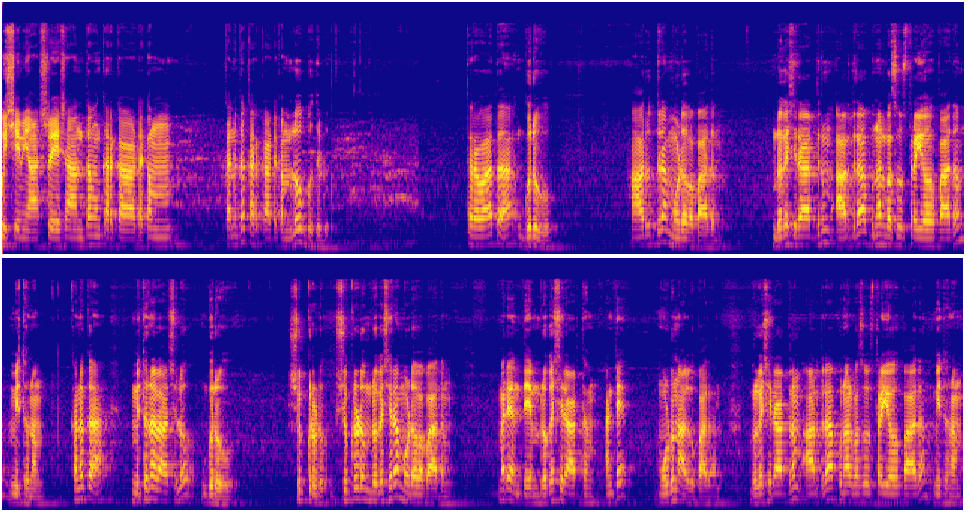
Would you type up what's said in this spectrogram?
పుష్యమి ఆశ్రయశాంతం కర్కాటకం. కనుక కర్కాటకంలో బుధుడు. తర్వాత గురువు. ఆరుద్ర మూడవ పాదం. మృగశిరార్ద్రం ఆర్ద్ర పునర్వసుస్త్రయో పాదం మిథునం. కనుక మిథున రాశిలో గురువు. శుక్రుడు. శుక్రుడు మృగశిర మూడవ పాదం. మరి అంతే మృగశిరార్థం అంటే మూడు నాలుగు పాదాలు. మృగశిరార్థం ఆర్ద్ర పునర్వసుస్త్రయో పాదం మిథునం.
